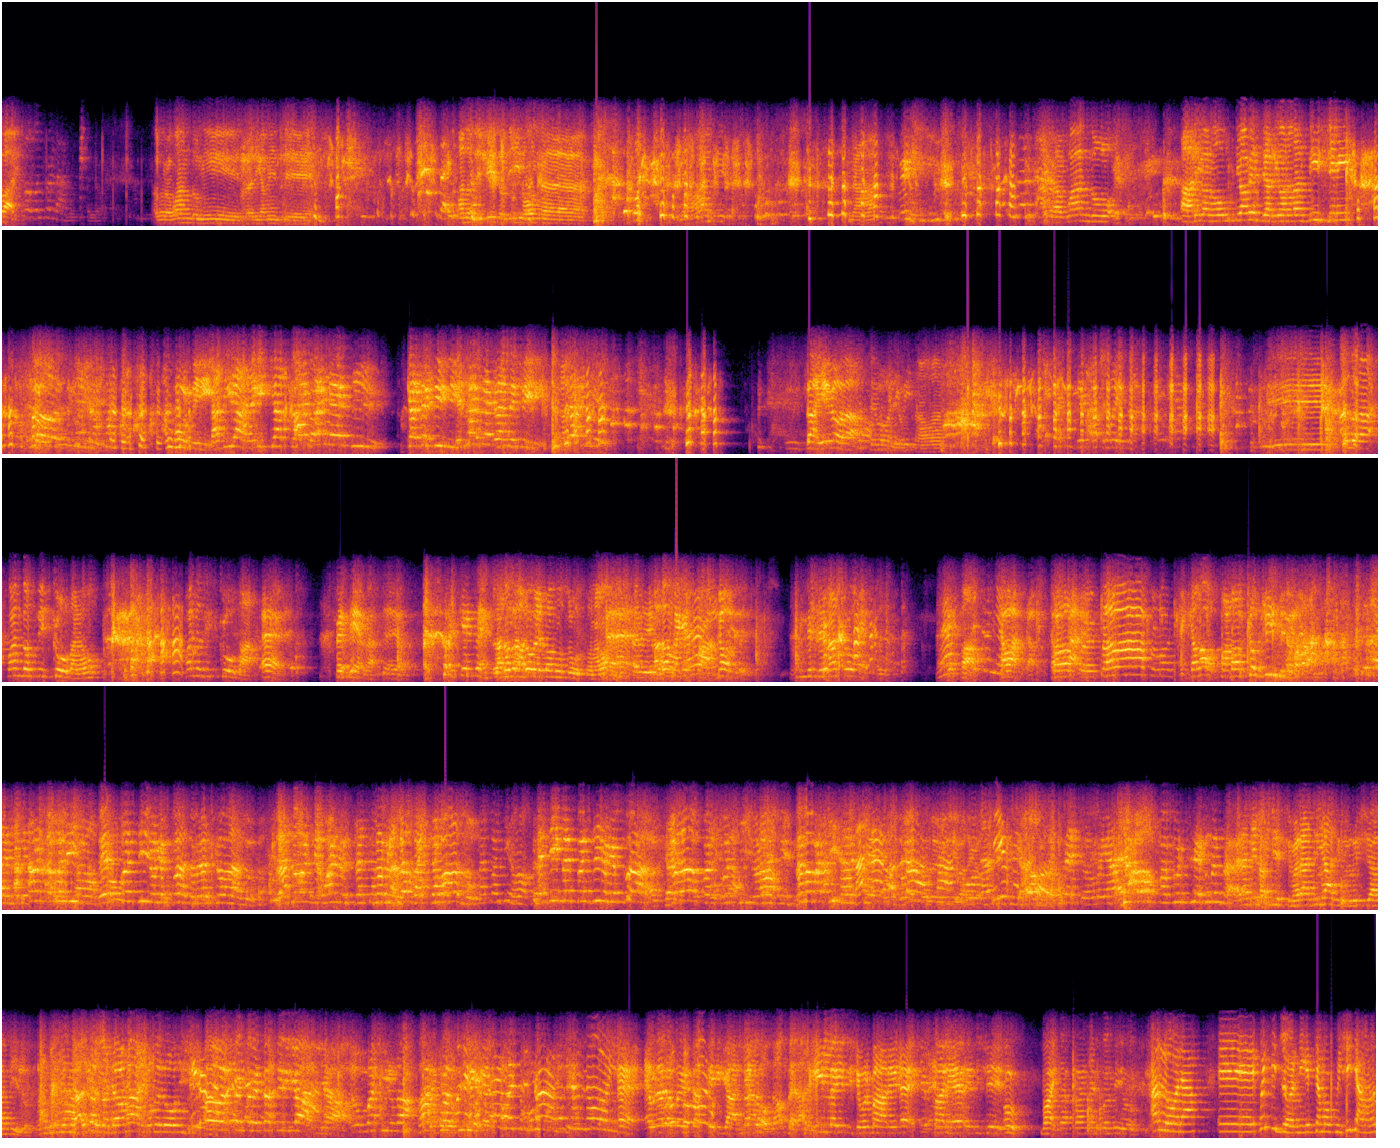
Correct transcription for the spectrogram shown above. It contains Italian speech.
Vai. Allora, quando mi praticamente hanno deciso di non eh, andiamo avanti. Allora, quando arrivano, ultimamente arrivano tantissimi. La tirata, che cazzo Dai, Erola! No, ma- Eh, allora, quando si scopano, quando si scopa, Eh, per terra. Perché senso? la donna dove è l'uomo sotto, no? Eh, la donna che fa? Dove? L'altro verso. Che fa? Cavacca. Cavacca. E galoppa, porco dio! L'espazzino che fa sopra il cavallo. La donna quando sta sopra il cavallo. E dimmi il spazzino che fa. Galoppa il spazzino, no? Ma la partita Galoppa forse, come fa? Era difficilissimo, era Adriatico, non riusciva a dirlo. E allora gli faceva male, come lo dici? No, è questo che sta Italia! È un bacino da... Marco, Eh, è una cosa che sta in Una cosa, vabbè, Il, io dicevo il mare, eh, che mare è? Oh, vai. Allora, eh, questi giorni che siamo qui ci chiamano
